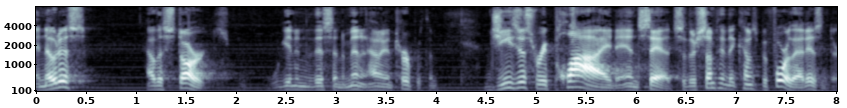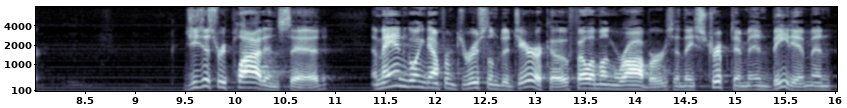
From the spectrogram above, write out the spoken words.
And notice how this starts. We'll get into this in a minute, how to interpret them. Jesus replied and said. So there's something that comes before that, isn't there? Jesus replied and said, A man going down from Jerusalem to Jericho fell among robbers, and they stripped him and beat him and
